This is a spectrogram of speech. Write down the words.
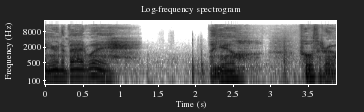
you're in a bad way. But you'll pull through.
